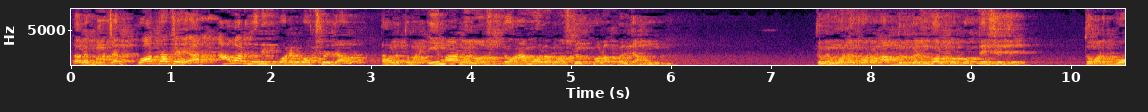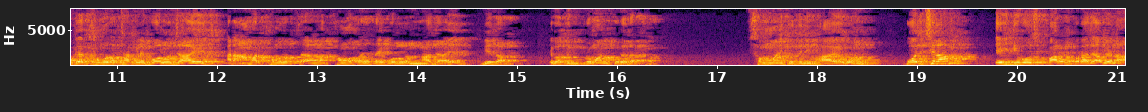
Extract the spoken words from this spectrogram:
তাহলে বাঁচার পথ আছে। আর আবার যদি পরের বছর যাও, তাহলে তোমার ইমানও নষ্ট, আমলও নষ্ট, ফলাফল জাহান্নাম। তুমি মনে করো না আব্দুল করিম গল্প করতে এসেছে? তোমার বুকে ক্ষমতা থাকলে বলো যায় আর আমার ক্ষমতা আমার ক্ষমতা তাই বললাম না যায় বেদাত। এবার তুমি প্রমাণ করে দেখাও। সম্মানিত তিনি ভাই বোন, বলছিলাম এই দিবস পালন করা যাবে না।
